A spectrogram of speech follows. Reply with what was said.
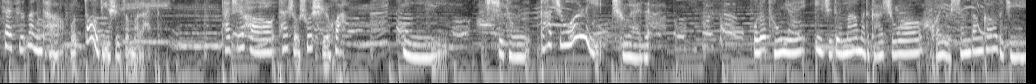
再次问他我到底是怎么来的，他只好摊手说实话：“你是从嘎吱窝里出来的。”我的童年一直对妈妈的嘎吱窝怀有相当高的敬意。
